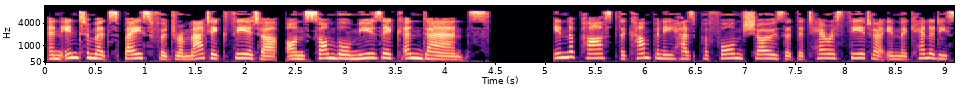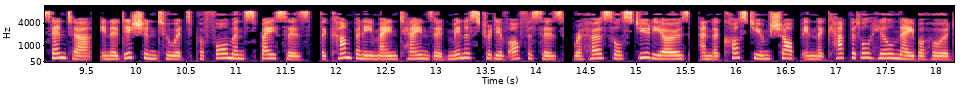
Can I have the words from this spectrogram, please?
an intimate space for dramatic theatre, ensemble music and dance. In the past the company has performed shows at the Terrace Theatre in the Kennedy Center. In addition to its performance spaces, the company maintains administrative offices, rehearsal studios, and a costume shop in the Capitol Hill neighborhood.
